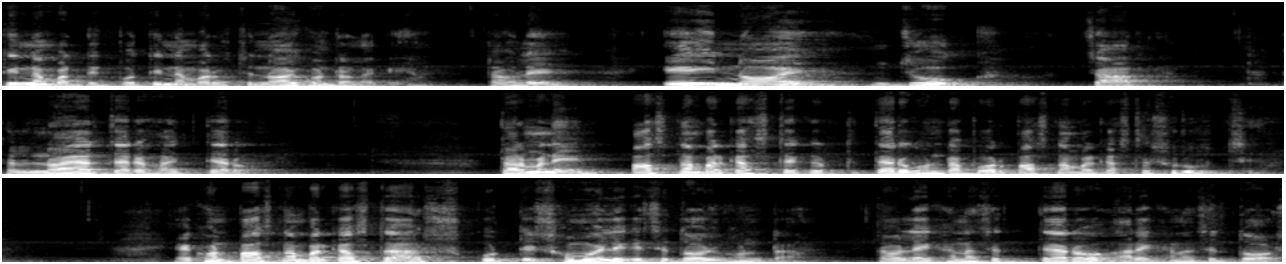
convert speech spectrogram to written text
তিন নাম্বার দেখব, তিন নাম্বার হচ্ছে নয় ঘণ্টা লাগে। তাহলে এই নয় যোগ চার, তাহলে নয় আর চারে হয় তেরো। তার মানে পাঁচ নাম্বার কাজটা করতে তেরো ঘণ্টা পর পাঁচ নাম্বার কাজটা শুরু হচ্ছে। এখন পাঁচ নাম্বার কাজটা করতে সময় লেগেছে দশ ঘণ্টা। তাহলে এখানে আছে তেরো আর এখানে আছে দশ।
